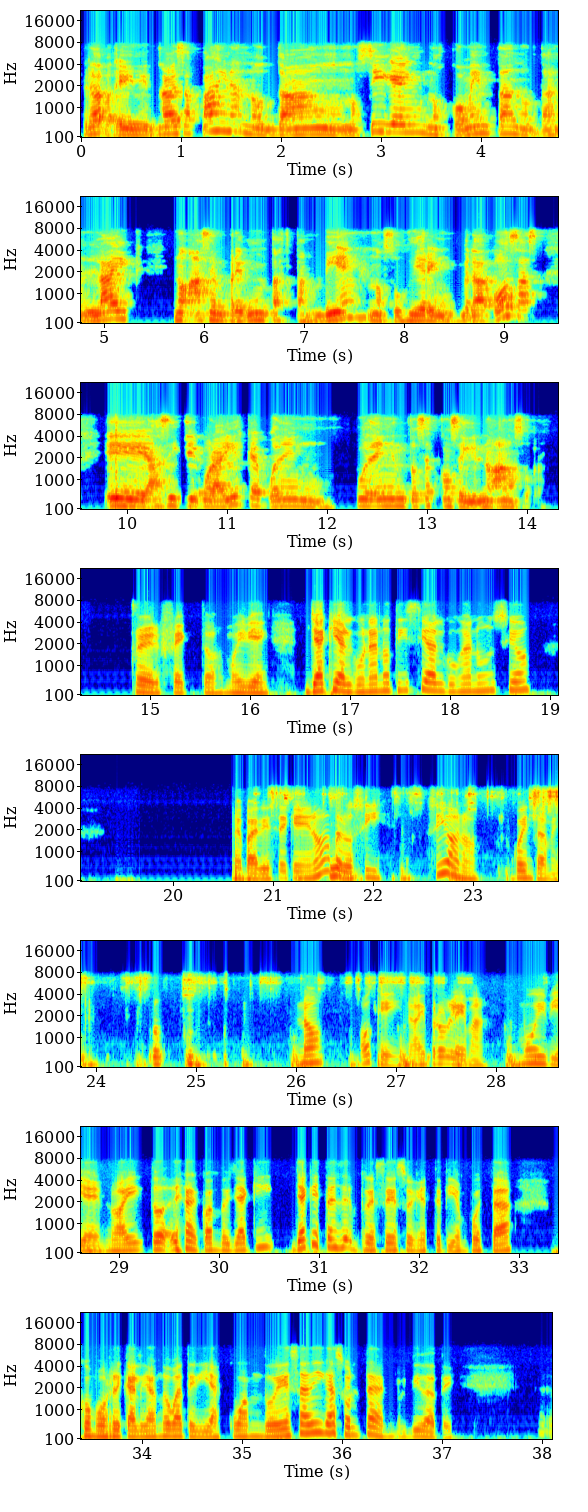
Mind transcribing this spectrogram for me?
¿verdad? Eh, a esas páginas, nos dan, nos siguen, nos comentan, nos dan like, nos hacen preguntas también, nos sugieren ¿verdad? cosas. Eh, así que por ahí es que pueden, pueden entonces conseguirnos a nosotros. Perfecto, muy bien. Jackie, ¿alguna noticia, algún anuncio? Me parece que no, pero sí. ¿Sí o no? Cuéntame. No, ok, no hay problema. Muy bien, no hay cuando Jackie, Jackie está en receso en este tiempo, está como recargando baterías. Cuando esa diga soltar, olvídate,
